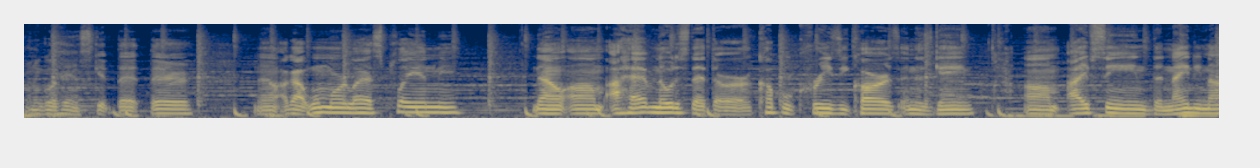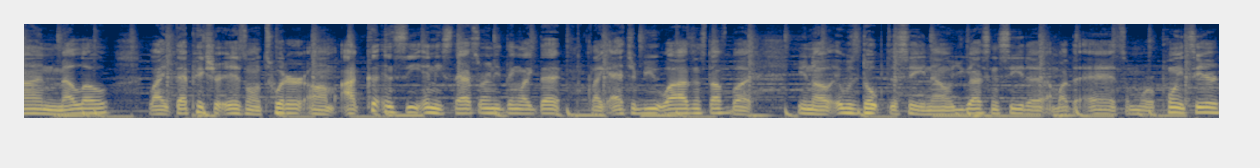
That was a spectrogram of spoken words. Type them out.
I'm gonna go ahead and skip that there. Now I got one more last play in me. Now um, I have noticed that there are a couple crazy cards in this game. Um, I've seen the 99 Melo, like that picture is on Twitter. Um, I couldn't see any stats or anything like that, like attribute wise and stuff, but you know it was dope to see. Now you guys can see that I'm about to add some more points here.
